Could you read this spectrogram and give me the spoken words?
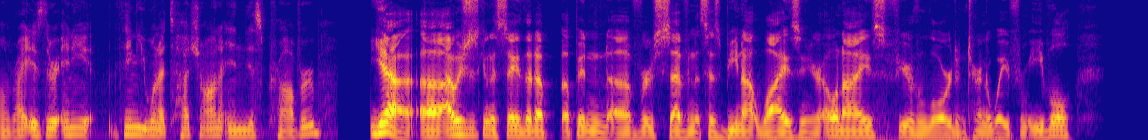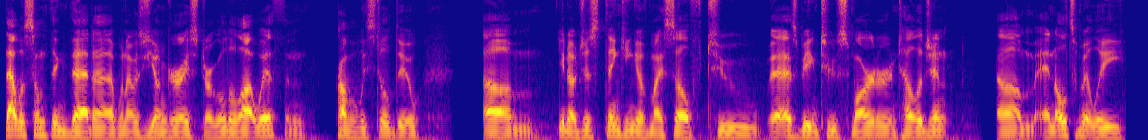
All right. Is there anything you want to touch on in this proverb? Yeah, uh, I was just gonna say that up up in uh, verse seven it says, "Be not wise in your own eyes; fear the Lord and turn away from evil." That was something that uh, when I was younger I struggled a lot with, and probably still do. Um, you know, just thinking of myself too as being too smart or intelligent, um, and ultimately,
